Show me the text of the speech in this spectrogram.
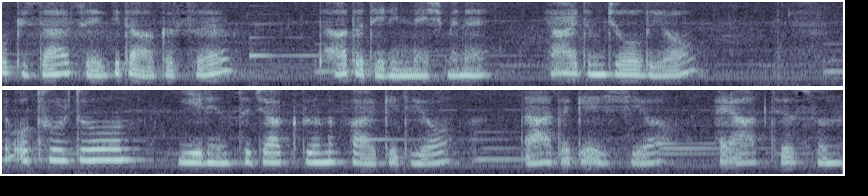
bu güzel sevgi dalgası daha da derinleşmene yardımcı oluyor Ve oturduğun yerin sıcaklığını fark ediyor. Daha da gevşiyor ve rahatlıyorsun.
